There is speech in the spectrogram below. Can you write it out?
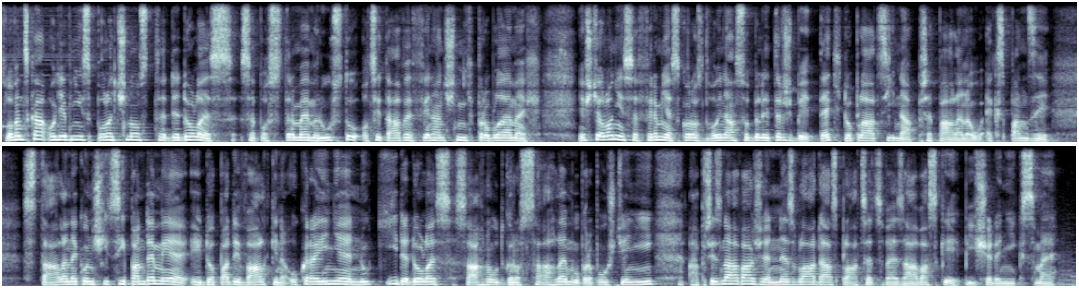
Slovenská oděvní společnost Dedoles se po strmém růstu ocitá ve finančních problémech. Ještě loni se firmě skoro zdvojnásobily tržby, teď doplácí na přepálenou expanzi. Stále nekončící pandemie i dopady války na Ukrajině nutí Dedoles sáhnout k rozsáhlému propouštění a přiznává, že nezvládá splácet své závazky, píše deník SME.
